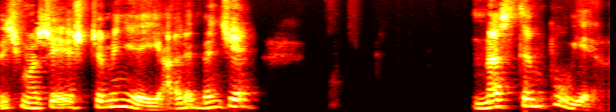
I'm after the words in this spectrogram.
Być może jeszcze mniej, ale będzie następuje.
